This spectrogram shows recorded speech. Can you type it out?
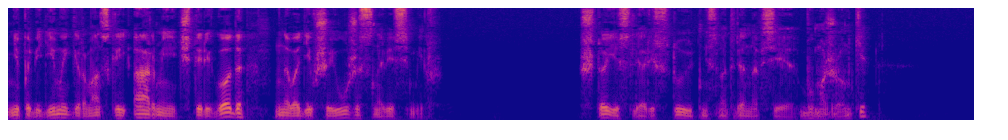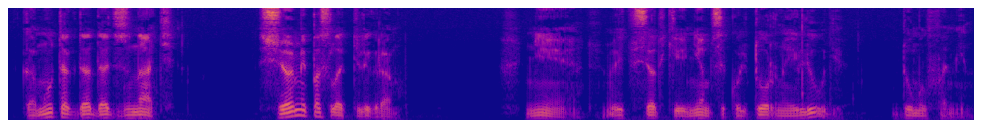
непобедимой германской армии, четыре года наводивший ужас на весь мир. Что, если арестуют, несмотря на все бумажонки? Кому тогда дать знать? Семе послать телеграмму? Нет, ведь все-таки немцы культурные люди, — думал Фомин.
